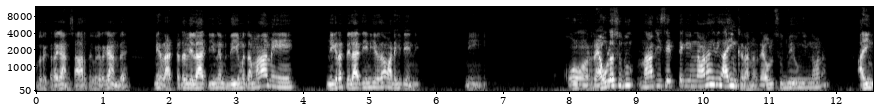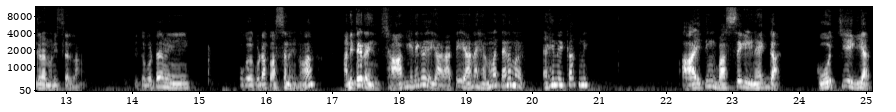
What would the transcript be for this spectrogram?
හොඳට කරගන්න සාර්ථක කරගන්න. මේ රටට වෙලා තියෙන දේම තමා මේ මේකටත් වෙලා තියෙන කියලා මට හිතෙන්නේ. මේ කෝ රැවුල සුදු නාකි සෙට් එක ඉන්නවනම් ඉතින් අයින් කරන්න. රැවුල් සුදු එවුන් ඉන්නවනම් අයින් කරන්න ඕන ඉස්සල්ලා එතකොට මේ ඔක ගොඩක් ලස්සන වෙනවා අනිත් එක දැන් ෂා කියන එක යා රටේ යන හැම තැනම ඇහෙන එකක්නේ. ආයිතින් බස් එකේ නැග්ගත්. කෝච්චියේ ගියත්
